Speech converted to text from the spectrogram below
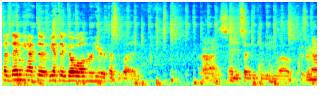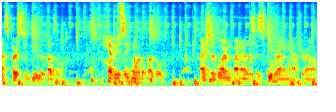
Because then we have to we have to go over here to press the button, Ah, I see. and so we can get you out. Because we're not supposed to do the puzzle. Yeah, we just ignore the puzzle. I should have learned by now this is speedrunning after all.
